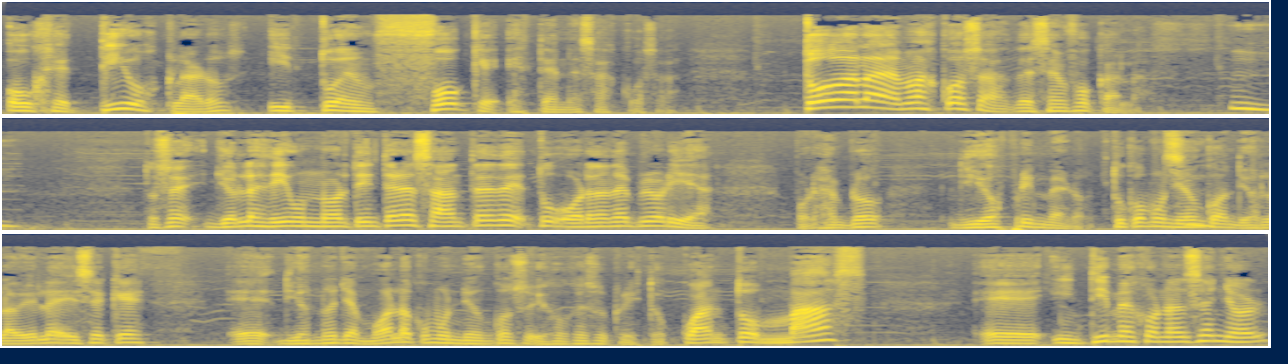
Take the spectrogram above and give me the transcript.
objetivos claros y tu enfoque esté en esas cosas. Todas las demás cosas, desenfocarlas. Mm. Entonces, yo les di un norte interesante de tu orden de prioridad. Por ejemplo, Dios primero, tu comunión Sí. con Dios. La Biblia dice que eh, Dios nos llamó a la comunión con su Hijo Jesucristo. Cuanto más eh, intimes con el Señor,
